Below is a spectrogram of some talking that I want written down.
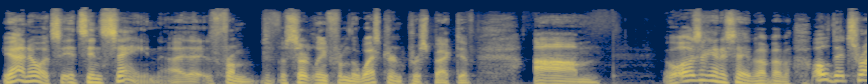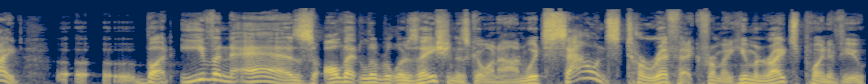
Yeah, no, it's it's insane uh, from certainly from the Western perspective. Um, what was I going to say? Oh, that's right. Uh, but even as all that liberalization is going on, which sounds terrific from a human rights point of view,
